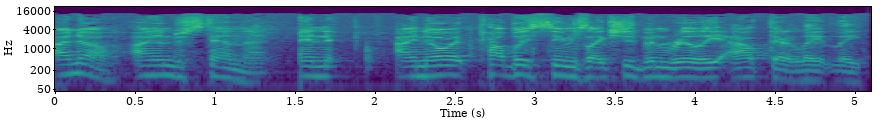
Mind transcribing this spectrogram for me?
I know, I understand that. And I know it probably seems like she's been really out there lately,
